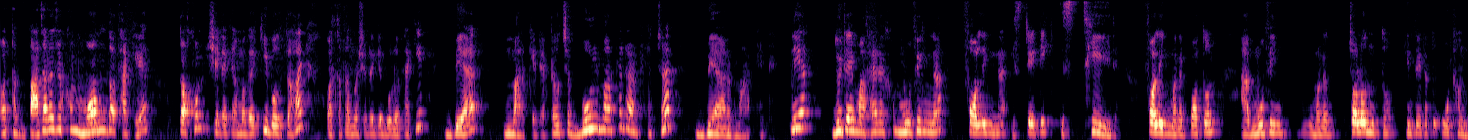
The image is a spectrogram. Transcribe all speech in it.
অর্থাৎ বাজারে যখন মন্দা থাকে, তখন সেটাকে আমাদের কি বলতে হয়? অর্থাৎ আমরা সেটাকে বলে থাকি বেয়ার মার্কেট একটা হচ্ছে বুল মার্কেট আর একটা হচ্ছে বেয়ার মার্কেট ক্লিয়ার দুইটাই মাথায় রাখো মুভিং না। ফলিং না স্টেটিক স্থির। ফলিং মানে পতন আর মুভিং মানে চলন্ত, কিন্তু এটা তো উঠন্ত,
